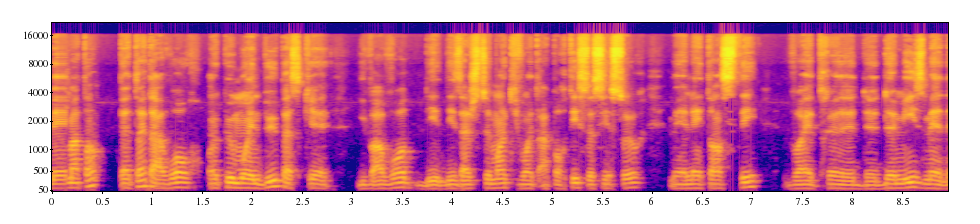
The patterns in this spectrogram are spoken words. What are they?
Mais je m'attends peut-être à avoir un peu moins de buts parce qu'il va y avoir des, ajustements qui vont être apportés, ça c'est sûr. Mais l'intensité, va être euh, de, mise, mais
